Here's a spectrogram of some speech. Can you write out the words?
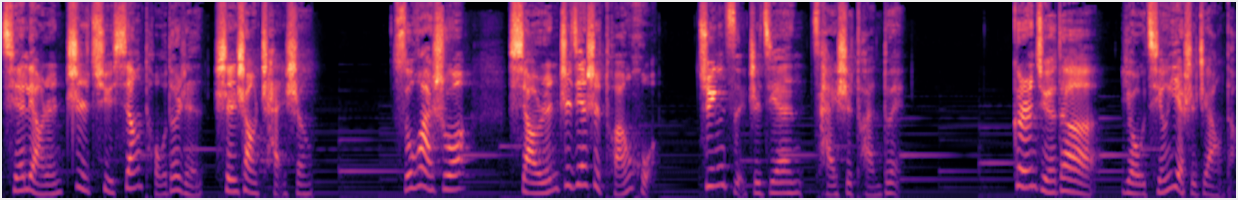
且两人志趣相投的人身上产生。俗话说：“小人之间是团伙，君子之间才是团队。”个人觉得，友情也是这样的，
